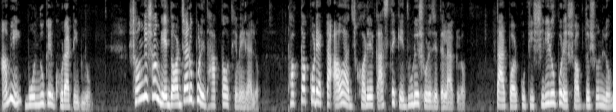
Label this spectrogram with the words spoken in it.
আমি বন্দুকের ঘোড়া টিপলুম। সঙ্গে সঙ্গে দরজার উপরে ধাক্কাও থেমে গেল। ঠকঠক করে একটা আওয়াজ ঘরের কাছ থেকে দূরে সরে যেতে লাগল। তারপর কুটির সিঁড়ির উপরে শব্দ শুনলুম,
